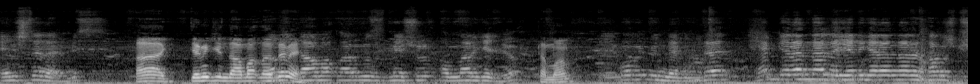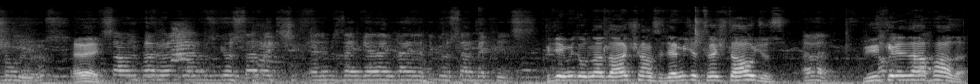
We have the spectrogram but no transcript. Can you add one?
eniştelerimiz. Ha Demirci'nin damatları değil Tabii mi? damatlarımız meşhur onlar geliyor. Tamam. Ee, Onun gündeminde hem gelenlerle yeni gelenlerle tanışmış oluyoruz. Evet. Misafirperverlerimizi göstermek için elimizden gelen gayreti göstermekteyiz. Bir de Ümit onlar daha şanslı. Demirci tıraşı daha ucuz. Evet. Büyük Tabii yere daha pahalı.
